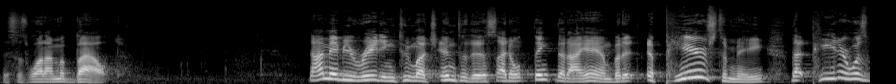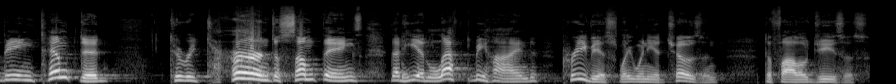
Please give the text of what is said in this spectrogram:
This is what I'm about. Now, I may be reading too much into this. I don't think that I am, but it appears to me that Peter was being tempted to return to some things that he had left behind previously when he had chosen to follow Jesus.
